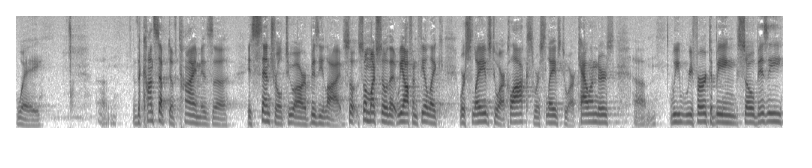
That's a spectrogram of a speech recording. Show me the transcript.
way? Um, the concept of time is, uh, is central to our busy lives, so, so much so that we often feel like we're slaves to our clocks, we're slaves to our calendars. Um, we refer to being so busy,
